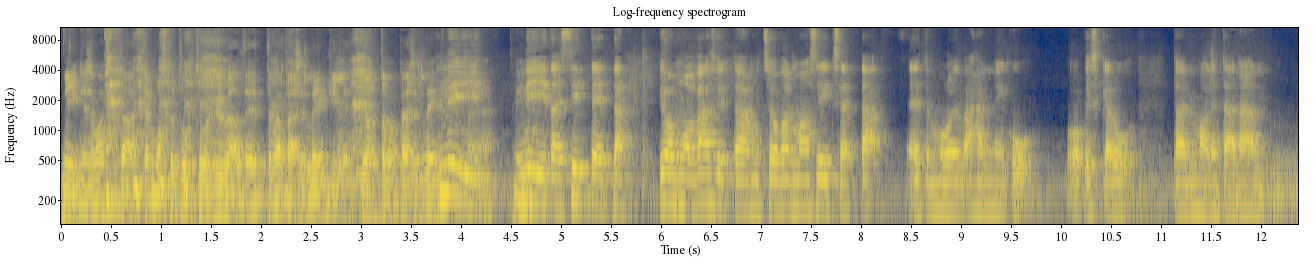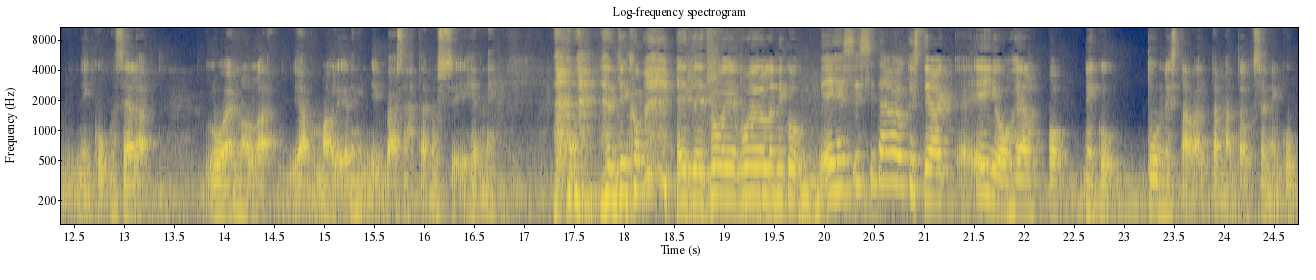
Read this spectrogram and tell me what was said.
Niin, ja se vastaa, että musta tuntuu hyvältä, että mä pääsen lenkille, jotta mä pääsen lenkille. Niin, niin. niin, tai sitten, että joo, mua väsyttää, mutta se on varmaan siksi, että, että mulla oli vähän niin kuin opiskelu, tai mä olin tänään niin kuin siellä luennolla ja mä olin jotenkin niin väsähtänyt siihen, niin niin kuin, et, et voi, voi olla, niin kuin, mm. ei siis sitä oikeasti ei ole helppo niin kuin, tunnistaa välttämättä, onko se, niin kuin,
